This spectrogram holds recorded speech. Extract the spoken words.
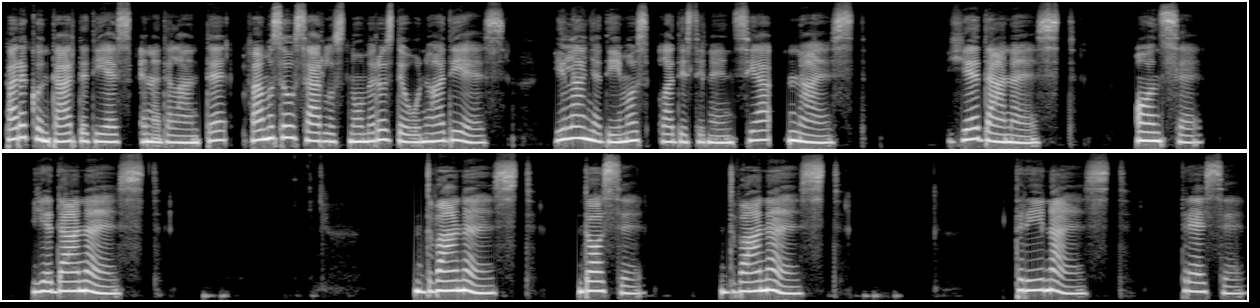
Para contar de 10 en adelante, vamos a usar los números de 1 a 10 y le añadimos la desinencia naest. Jedanaest. Once. Jedanaest. Dvanaest. Doce. Dvanaest. Trinaest. Trese.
